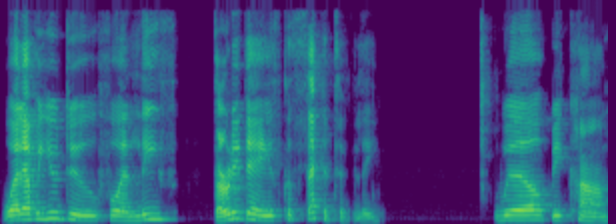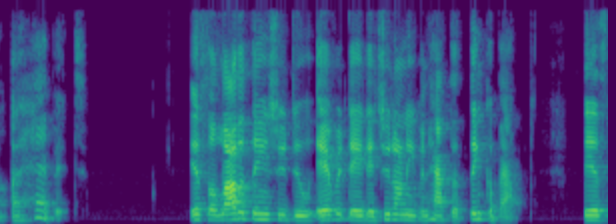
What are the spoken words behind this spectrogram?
whatever you do for at least 30 days consecutively will become a habit. It's a lot of things you do every day that you don't even have to think about. Is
